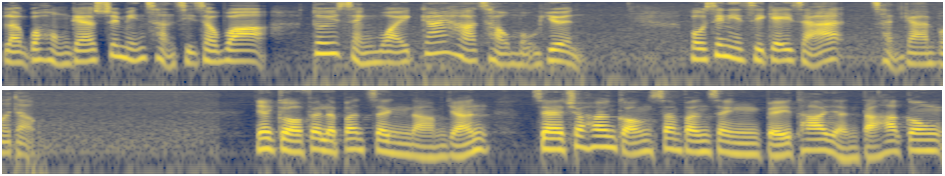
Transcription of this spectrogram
梁國雄嘅書面陳詞就話：對成為階下囚無怨。無線電視記者陳嘉欣報道。一個菲律賓籍男人借出香港身份證俾他人打黑工，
